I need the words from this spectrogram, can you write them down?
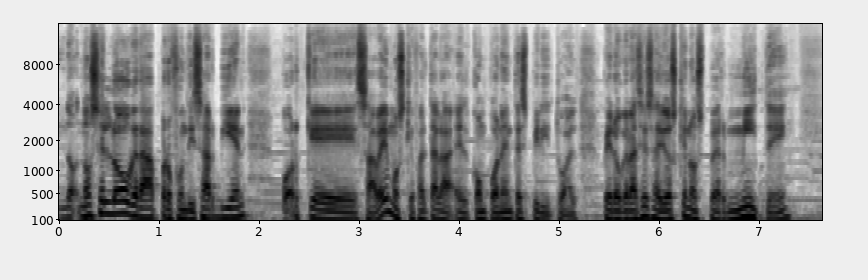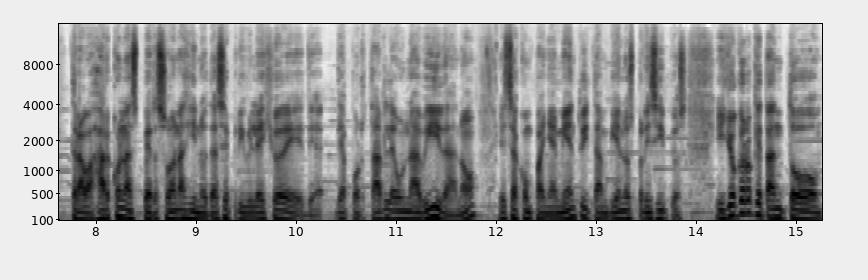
no, se logra profundizar bien porque sabemos que falta el componente espiritual. Pero gracias a Dios que nos permite trabajar con las personas y nos da ese privilegio de, aportarle a una vida, ¿no? Ese acompañamiento y también los principios. Y yo creo que tanto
